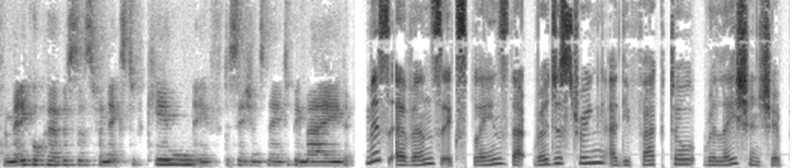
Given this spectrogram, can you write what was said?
for medical purposes, for next of kin, if decisions need to be made. Ms. Evans explains that registering a de facto relationship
